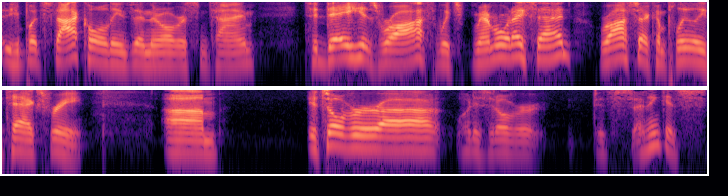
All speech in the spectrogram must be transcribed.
he put stock holdings in there over some time. Today his Roth, which remember what I said, Roths are completely tax free. Um, it's over uh, what is it over? It's I think it's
